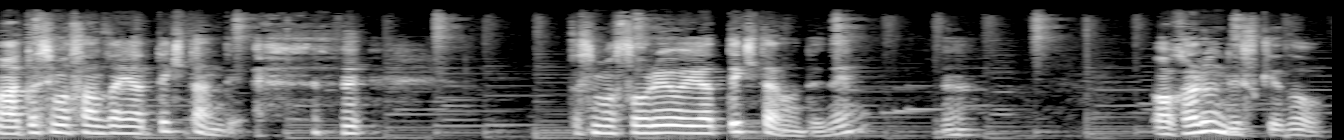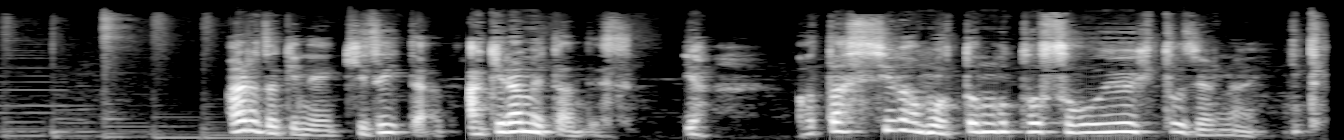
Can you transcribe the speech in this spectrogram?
まあ、私も散々やってきたんで。私もそれをやってきたのでねうん。わかるんですけどある時ね気づいた。諦めたんです。いや私はもともとそういう人じゃない。みたい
